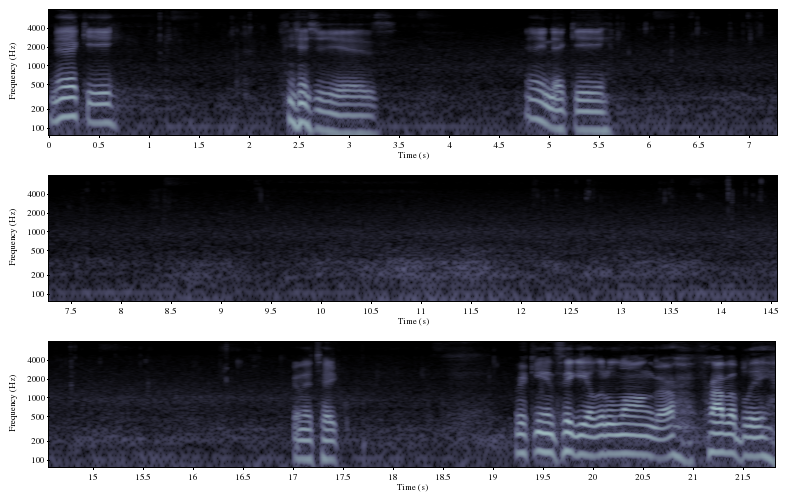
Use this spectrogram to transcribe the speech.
Nicky. Here she is. Hey, Nicky. Gonna take Ricky and Ziggy a little longer. Probably,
